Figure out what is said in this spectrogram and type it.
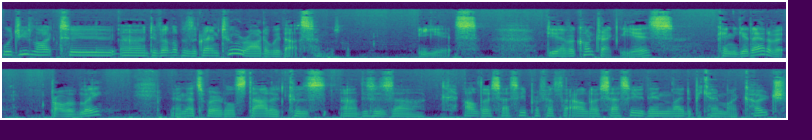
"Would you like to uh, develop as a Grand Tour rider with us?" And I was like, "Yes." Do you have a contract? Yes. Can you get out of it? Probably. And that's where it all started because uh, this is uh, Aldo Sassi, Professor Aldo Sassi, who then later became my coach.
